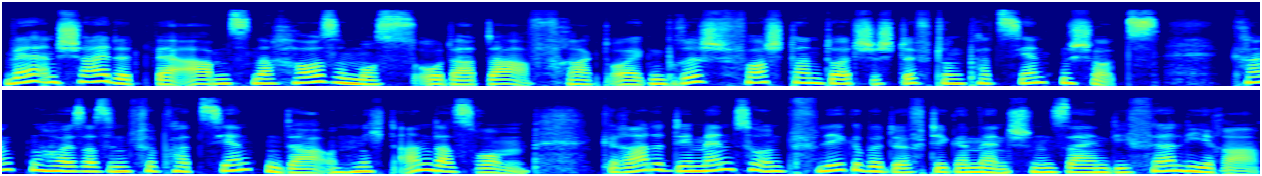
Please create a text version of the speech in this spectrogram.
Wer entscheidet, wer abends nach Hause muss oder darf, fragt Eugen Brisch, Vorstand Deutsche Stiftung Patientenschutz. Krankenhäuser sind für Patienten da und nicht andersrum. Gerade demente und pflegebedürftige Menschen seien die Verlierer.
